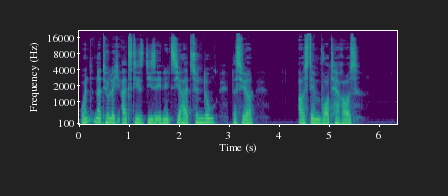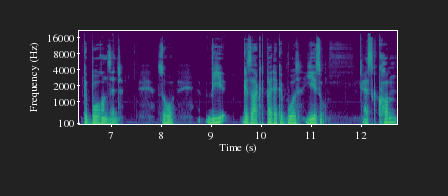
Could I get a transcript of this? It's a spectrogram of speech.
Und natürlich als diese, diese Initialzündung, dass wir aus dem Wort heraus geboren sind. So wie gesagt bei der Geburt Jesu. Er ist gekommen,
